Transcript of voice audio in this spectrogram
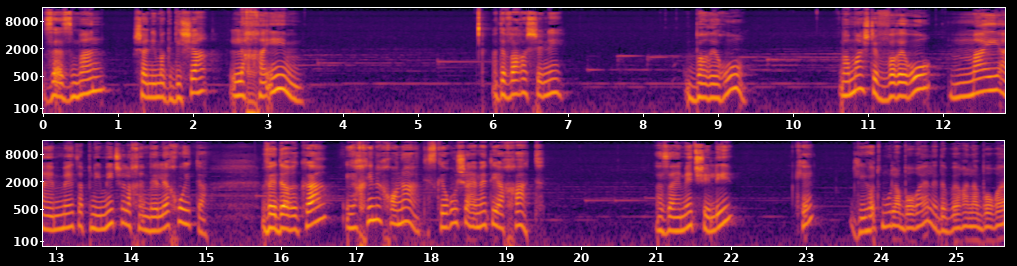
זה הזמן שאני מקדישה לחיים. הדבר השני, בררו, ממש תבררו מהי האמת הפנימית שלכם ולכו איתה. ודרכה היא הכי נכונה, תזכרו שהאמת היא אחת. אז האמת שלי, כן, להיות מול הבורא, לדבר על הבורא,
